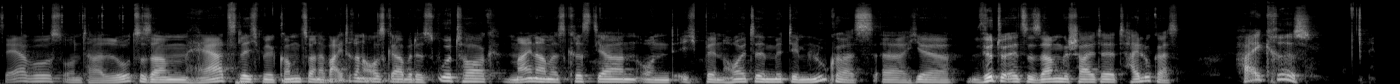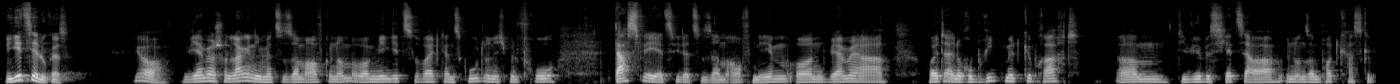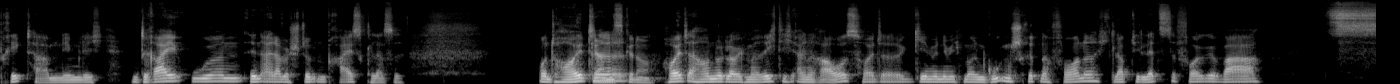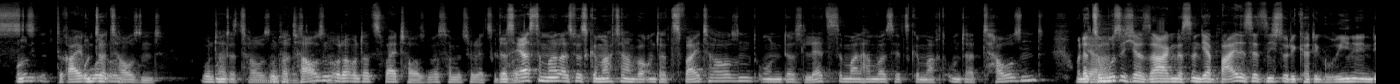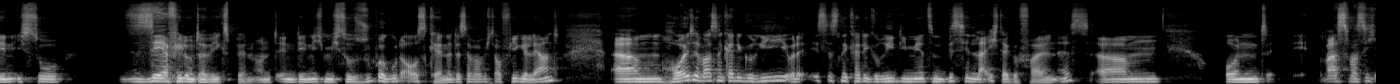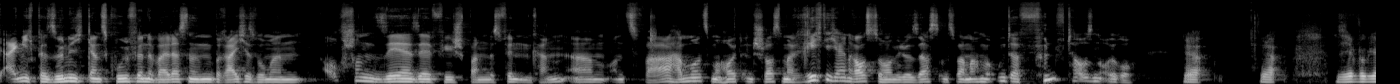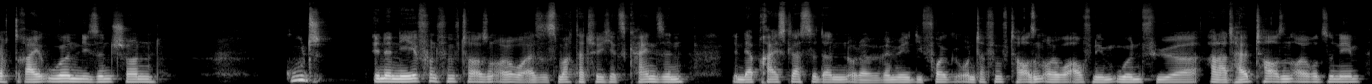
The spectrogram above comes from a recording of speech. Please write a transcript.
Servus und hallo zusammen. Herzlich willkommen zu einer weiteren Ausgabe des Urtalk. Mein Name ist Christian und ich bin heute mit dem Lukas äh, hier virtuell zusammengeschaltet. Hi Lukas. Hi Chris. Wie geht's dir, Lukas? Ja, wir haben ja schon lange nicht mehr zusammen aufgenommen, aber mir geht's soweit ganz gut und ich bin froh, dass wir jetzt wieder zusammen aufnehmen. Und wir haben ja heute eine Rubrik mitgebracht, ähm, die wir bis jetzt ja in unserem Podcast geprägt haben, nämlich drei Uhren in einer bestimmten Preisklasse. Und heute, genau. heute hauen wir, glaube ich, mal richtig einen raus. Heute gehen wir nämlich mal einen guten Schritt nach vorne. Ich glaube, die letzte Folge war drei unter Uhren 1000. Unter, unter 1000. Unter 1000 oder unter 2000? Was haben wir zuletzt gemacht? Das erste Mal, als wir es gemacht haben, war unter 2000 und das letzte Mal haben wir es jetzt gemacht unter 1000. Und dazu ja. muss ich ja sagen, das sind ja beides jetzt nicht so die Kategorien, in denen ich so sehr viel unterwegs bin und in denen ich mich so super gut auskenne. Deshalb habe ich auch viel gelernt. Ähm, heute war es eine Kategorie oder ist es eine Kategorie, die mir jetzt ein bisschen leichter gefallen ist. Ähm, und was, was ich eigentlich persönlich ganz cool finde, weil das ein Bereich ist, wo man auch schon sehr, sehr viel Spannendes finden kann. Ähm, und zwar haben wir uns mal heute entschlossen, mal richtig einen rauszuhauen, wie du sagst. Und zwar machen wir unter 5000 Euro. Ja, ja. Also ich habe wirklich auch drei Uhren, die sind schon gut in der Nähe von 5000 Euro. Also es macht natürlich jetzt keinen Sinn, in der Preisklasse dann, oder wenn wir die Folge unter 5000 Euro aufnehmen, Uhren für anderthalbtausend Euro zu nehmen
